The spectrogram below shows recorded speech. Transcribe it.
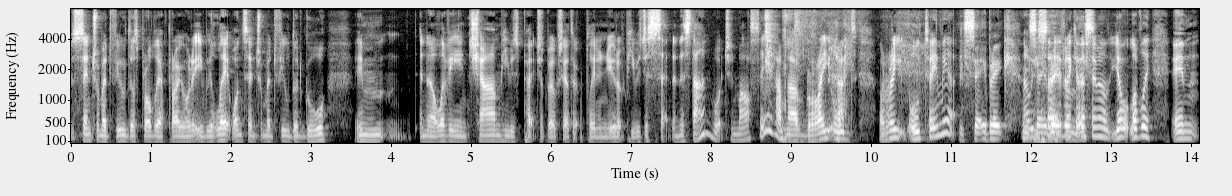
central midfielder's probably a priority. We let one central midfielder go. Um, in Olivier Ntcham, he was pictured while Celtic were playing in Europe. He was just sitting in the stand watching Marseille, having a right old, a right old time, mate. Wee city break. No, Wee we city decided from break at this time. Lovely. Um,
